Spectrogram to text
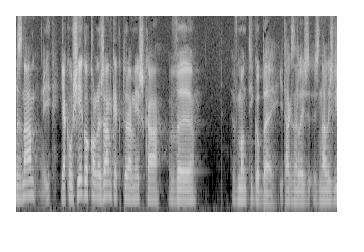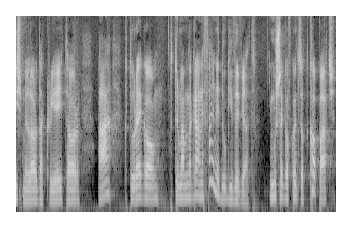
zna jakąś jego koleżankę, która mieszka w, w Montego Bay. I tak znaleź, znaleźliśmy Lorda Creator, a którego, z którym mam nagrany fajny, długi wywiad. I muszę go w końcu odkopać,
